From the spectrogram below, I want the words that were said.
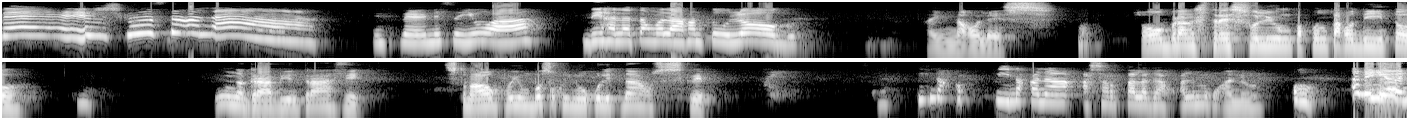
Besh! Kumusta ka na? In fairness sa'yo ah, di halatang wala kang tulog. Ay, nako, Les. Sobrang stressful yung papunta ko dito. Yung nagrabe yung traffic. Tapos tumawag po yung boss ko, kinukulit na ako sa script. Pinaka, pinaka na asar talaga ako. Alam mo kung ano? Oh, ano yun?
